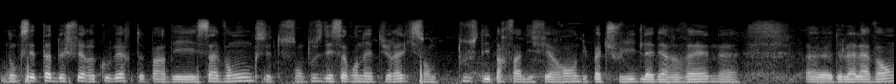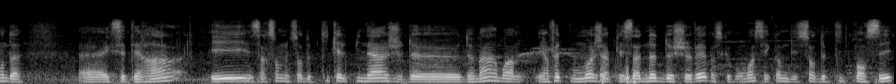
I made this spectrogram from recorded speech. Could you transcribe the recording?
Donc cette table de chevet recouverte par des savons, ce sont tous des savons naturels qui sont tous des parfums différents, du patchouli, de la verveine, euh, de la lavande. Euh, etc. Et ça ressemble à une sorte de petit calpinage de, marbre. Et en fait, pour moi, j'ai appelé ça note de chevet parce que pour moi, c'est comme des sortes de petites pensées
